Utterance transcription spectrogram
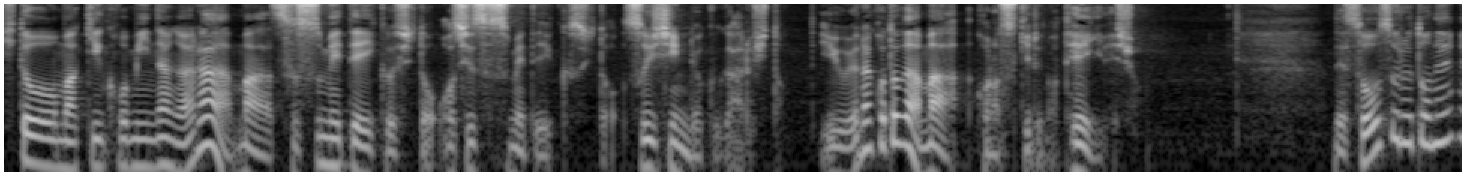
人を巻き込みながら、まあ、進めていく人推し進めていく人推進力がある人っていうようなことが、まあ、このスキルの定義でしょうでそうするとね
